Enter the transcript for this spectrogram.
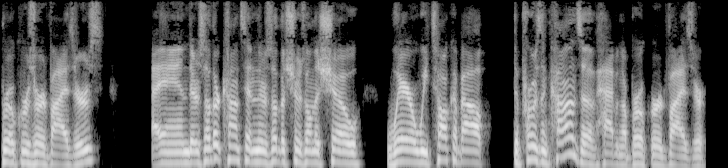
brokers or advisors. And there's other content and there's other shows on the show where we talk about the pros and cons of having a broker advisor.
